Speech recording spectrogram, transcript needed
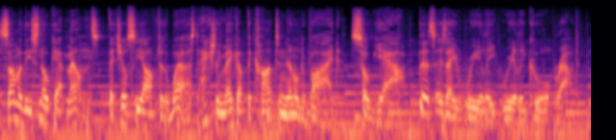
Some of these snow capped mountains that you'll see off to the west actually make up the Continental Divide. So, yeah, this is a really, really cool route.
